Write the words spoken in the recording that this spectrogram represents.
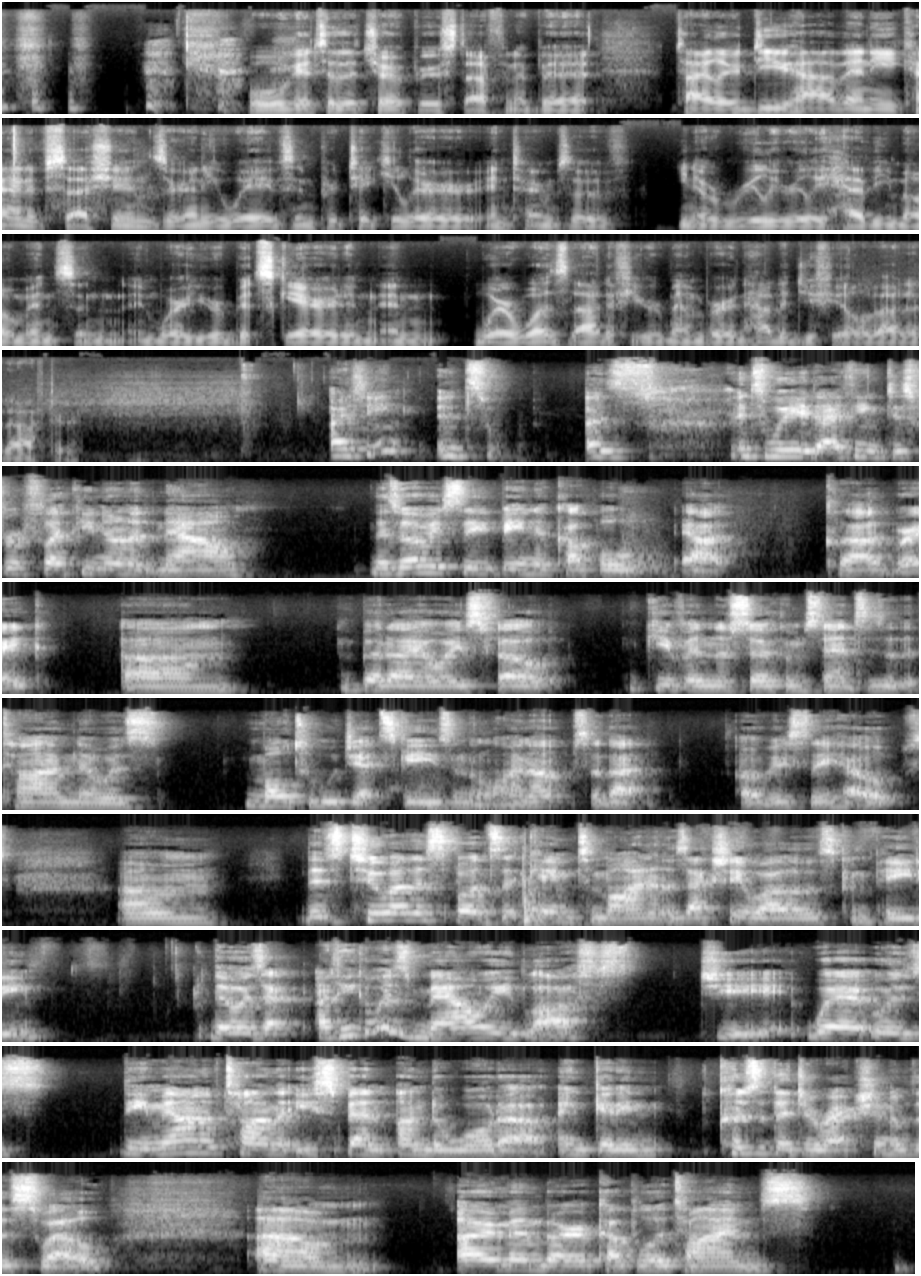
well, we'll get to the Teahupo'o stuff in a bit. Tyler, do you have any kind of sessions or any waves in particular in terms of you know really really heavy moments and and where you were a bit scared and and where was that if you remember and how did you feel about it after? I think it's as it's weird i think just reflecting on it now there's obviously been a couple at cloudbreak um, but i always felt given the circumstances at the time there was multiple jet skis in the lineup so that obviously helps. Um, there's two other spots that came to mind. It was actually while i was competing there was a, I think it was Maui last year where it was the amount of time that you spent underwater and getting because of the direction of the swell. Um, I remember a couple of times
